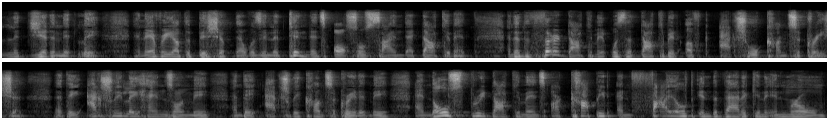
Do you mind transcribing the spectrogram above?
legitimately. And every other bishop that was in attendance also signed that document. And then the third document was the document of actual consecration, that they actually lay hands on me and they actually consecrated me. And those three documents are copied and filed in the Vatican in Rome.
